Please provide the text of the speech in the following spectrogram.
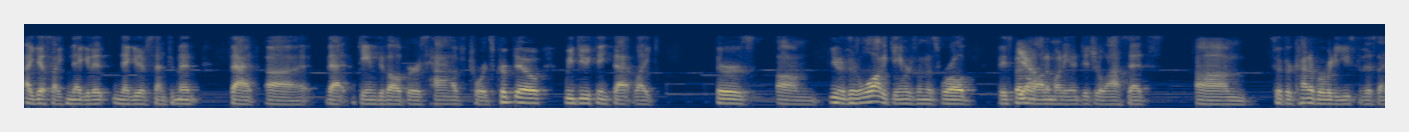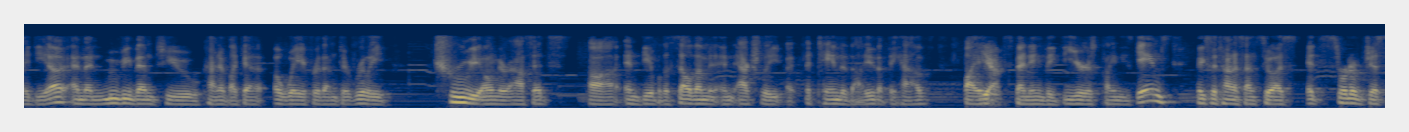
I guess, like negative negative sentiment that uh, that game developers have towards crypto. We do think that like there's um, you know there's a lot of gamers in this world. They spend yeah. a lot of money on digital assets, um, so they're kind of already used to this idea. And then moving them to kind of like a, a way for them to really truly own their assets uh, and be able to sell them and actually attain the value that they have by yeah. spending the years playing these games makes a ton of sense to us. It's sort of just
